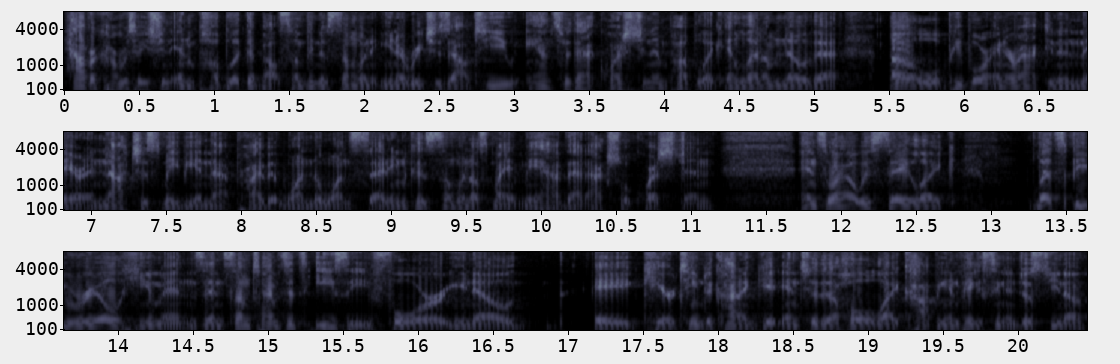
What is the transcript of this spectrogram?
have a conversation in public about something if someone, you know, reaches out to you, answer that question in public and let them know that, oh, well, people are interacting in there and not just maybe in that private one to one setting because someone else might may have that actual question. And so I always say like, let's be real humans. And sometimes it's easy for, you know, a care team to kind of get into the whole like copy and pasting and just, you know,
